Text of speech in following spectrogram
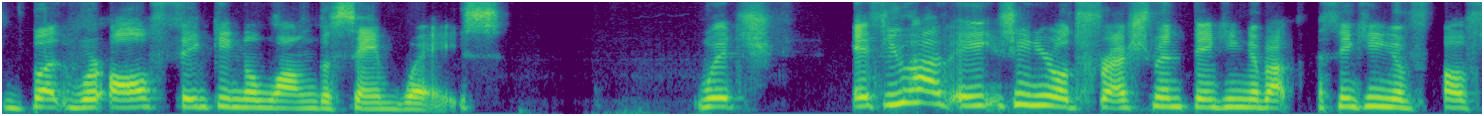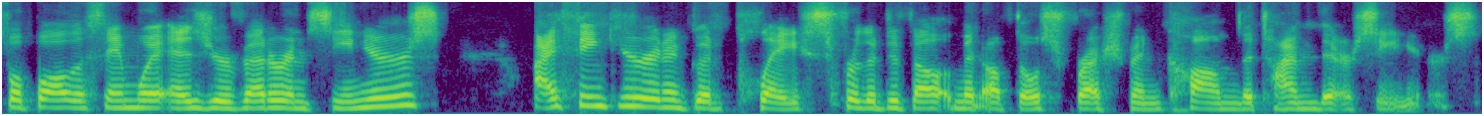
but we're all thinking along the same ways, which if you have 18 year old freshmen thinking about thinking of, of football the same way as your veteran seniors, I think you're in a good place for the development of those freshmen come the time they're seniors.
